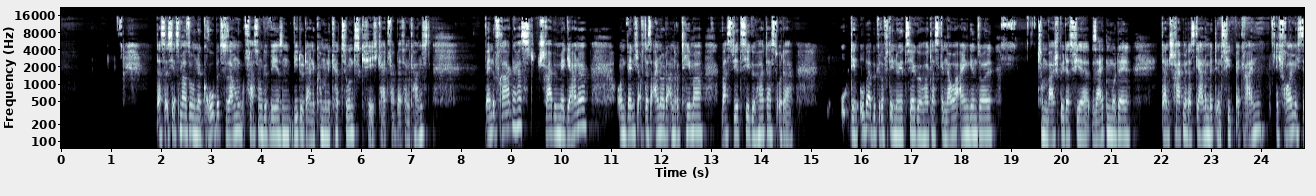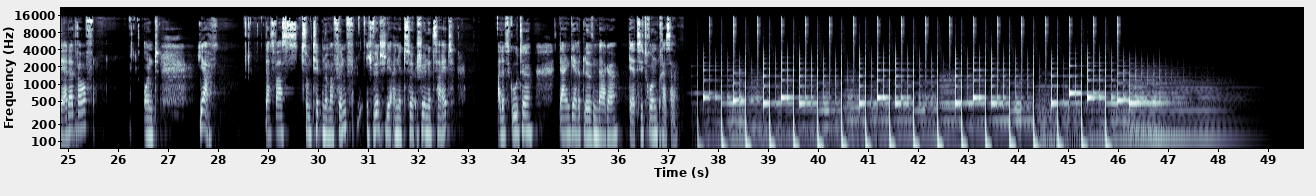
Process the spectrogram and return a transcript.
Das ist jetzt mal so eine grobe Zusammenfassung gewesen, wie du deine Kommunikationsfähigkeit verbessern kannst. Wenn du Fragen hast, schreibe mir gerne. Und wenn ich auf das eine oder andere Thema, was du jetzt hier gehört hast, oder den Oberbegriff, den du jetzt hier gehört hast, genauer eingehen soll, zum Beispiel das Vier-Seiten-Modell, dann schreib mir das gerne mit ins Feedback rein. Ich freue mich sehr darauf. Und ja, das war's zum Tipp Nummer 5. Ich wünsche dir eine schöne Zeit. Alles Gute. Dein Gerrit Löwenberger, der Zitronenpresser.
